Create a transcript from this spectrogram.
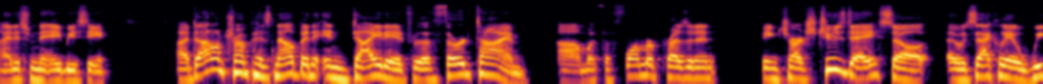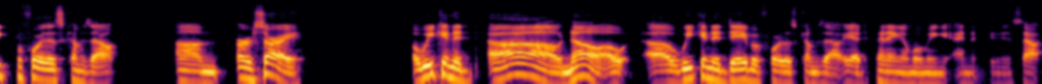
Uh, it is from the ABC. Uh, Donald Trump has now been indicted for the third time, um, with the former president being charged Tuesday. So exactly a week before this comes out. Um, or sorry, a week and a oh no, a, a week and a day before this comes out. Yeah, depending on when we end up getting this out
